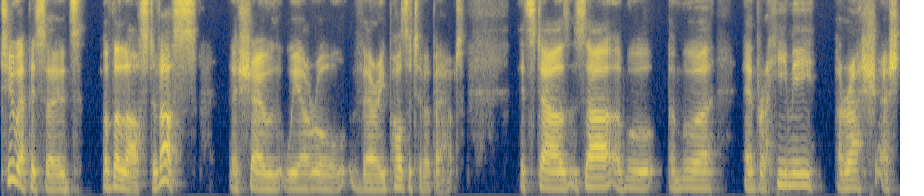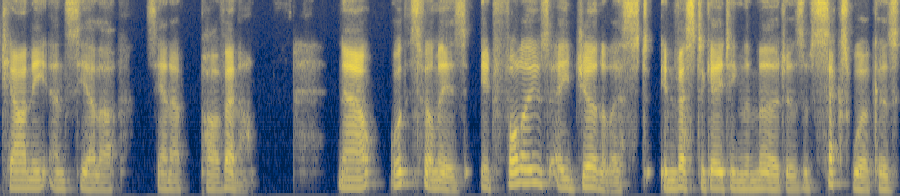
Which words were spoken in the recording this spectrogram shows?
two episodes of The Last of Us, a show that we are all very positive about. It stars Zar Amir, Ebrahimi, Arash Ashtiani, and Sina, Sina Parvaneh. Now, what this film is, it follows a journalist investigating the murders of sex workers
